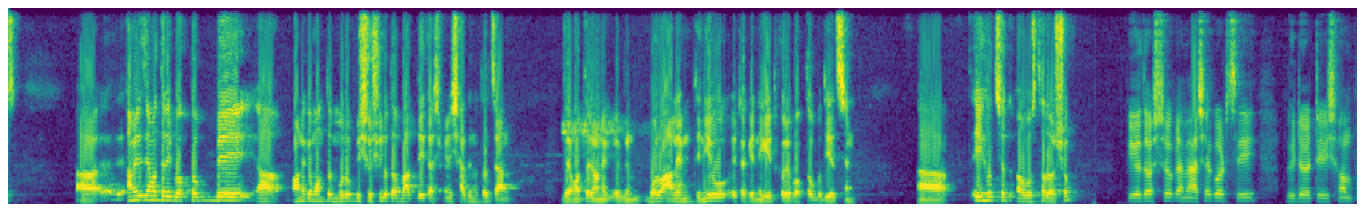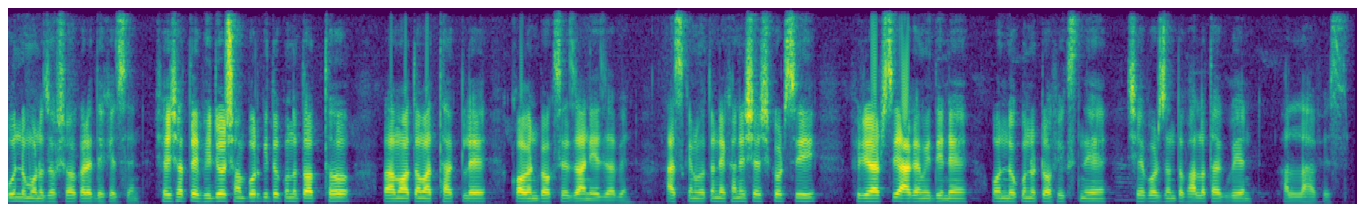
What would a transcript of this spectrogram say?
আমির জামাতের এই বক্তব্যে অনেকে মন্ত মুরব্বী সুশীলতা বাদ দিয়ে কাশ্মীর স্বাধীনতা চান। জামাতের অনেক একজন বড় আলেম, তিনিও এটাকে নেগেট করে বক্তব্য দিয়েছেন। এই হচ্ছে অবস্থা দর্শক। প্রিয় দর্শক, আমি আশা করছি ভিডিওটি সম্পূর্ণ মনোযোগ সহকারে দেখেছেন। সেই সাথে ভিডিও সম্পর্কিত কোনো তথ্য বা মতামত থাকলে কমেন্ট বক্সে জানিয়ে যাবেন। আজকের মতন এখানে শেষ করছি। ফিরে আসছি আগামী দিনে অন্য কোনো টপিকস নিয়ে। সে পর্যন্ত ভালো থাকবেন। আল্লাহ হাফেজ।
